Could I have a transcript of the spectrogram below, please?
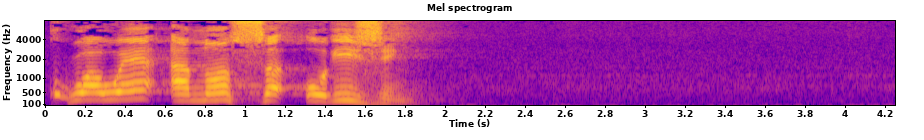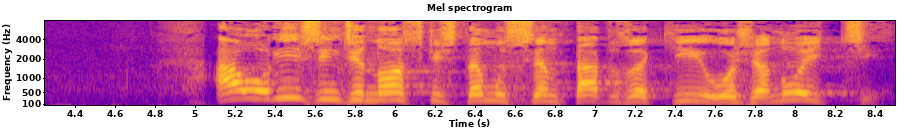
Qual é a nossa origem? A origem de nós que estamos sentados aqui hoje à noite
